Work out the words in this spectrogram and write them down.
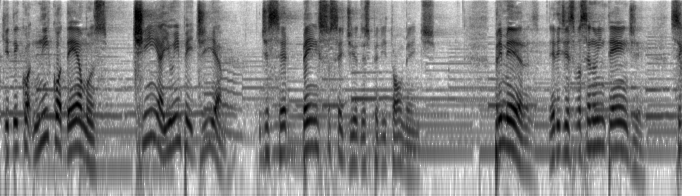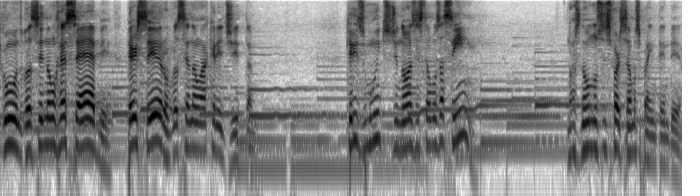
que Nicodemos tinha e o impedia de ser bem-sucedido espiritualmente. Primeiro, ele disse: você não entende. Segundo, você não recebe. Terceiro, você não acredita. Queridos, muitos de nós estamos assim. Nós não nos esforçamos para entender.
